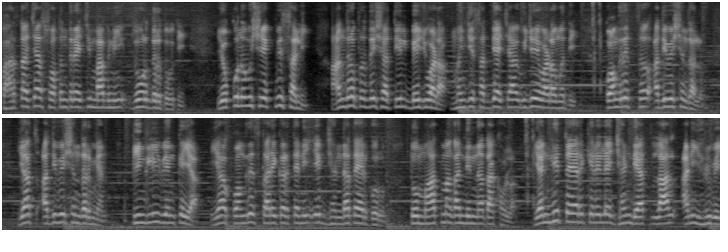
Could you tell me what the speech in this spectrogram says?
भारताच्या स्वातंत्र्याची मागणी जोर धरत होती. एकोणवीसशे एकवीस साली आंध्र प्रदेशातील बेजवाडा म्हणजे सध्याच्या विजयवाडामध्ये काँग्रेसचं अधिवेशन झालं. याच अधिवेशन दरम्यान पिंगली व्यंकय्या या काँग्रेस कार्यकर्त्यांनी एक झेंडा तयार करून तो महात्मा गांधींना दाखवला. यांनी तयार केलेल्या झेंड्यात लाल आणि हिरवे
